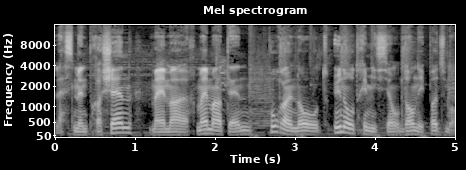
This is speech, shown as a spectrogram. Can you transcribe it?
la semaine prochaine, même heure, même antenne, pour un autre, une autre émission dont n'est pas du monde.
